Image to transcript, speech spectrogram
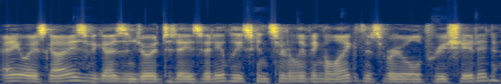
anyways, guys, if you guys enjoyed today's video, please consider leaving a like. That's very well appreciated.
